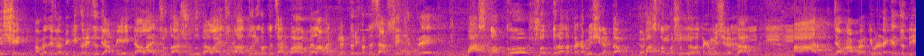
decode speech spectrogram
মেশিন আমরা যেগুলো বিক্রি করি, যদি আপনি এই ডালাই জুতা, শুধু ডালাই জুতা তৈরি করতে চান বা মেলামাইন প্লেট তৈরি করতে চান সেই ক্ষেত্রে পাঁচ লক্ষ সত্তর হাজার টাকা মেশিনের দাম। পাঁচ লক্ষ সত্তর হাজার টাকা মেশিনের দাম। আর যেমন আপনার কি বলে এটাকে, যদি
